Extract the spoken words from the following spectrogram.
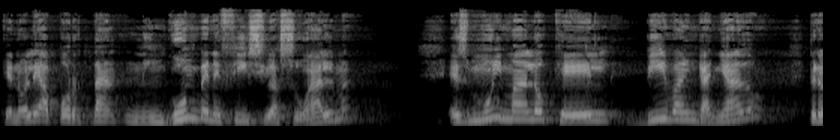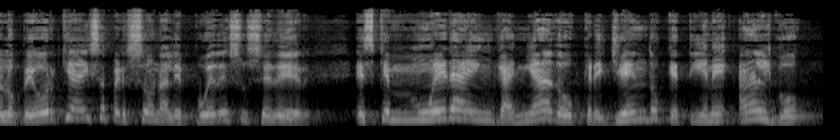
que no le aporta ningún beneficio a su alma. Es muy malo que él viva engañado, pero lo peor que a esa persona le puede suceder es que muera engañado creyendo que tiene algo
